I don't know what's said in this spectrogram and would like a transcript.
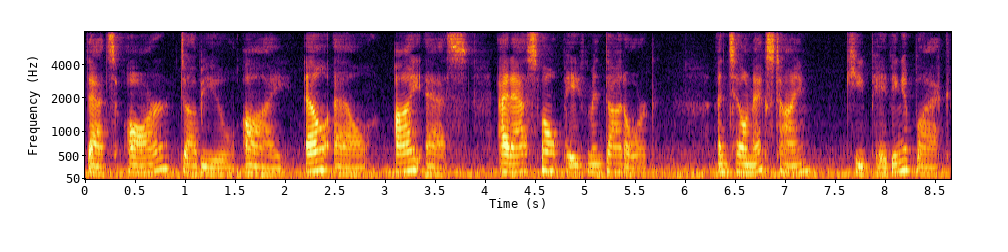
That's R W I L L I S at asphaltpavement.org. Until next time, keep paving it black.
